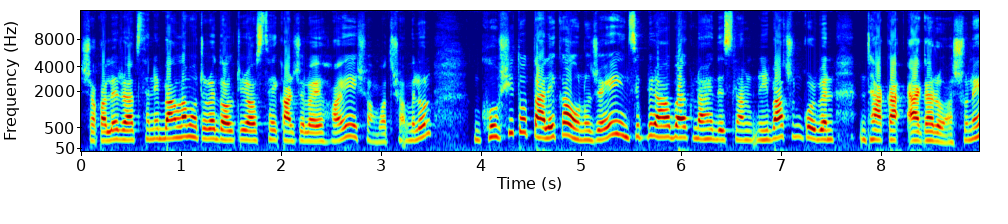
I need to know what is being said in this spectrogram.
সকালে রাজধানী বাংলা মোটরে দলটির অস্থায়ী কার্যালয়ে হয় এই সংবাদ সম্মেলন। ঘোষিত তালিকা অনুযায়ী এনসিপির আহ্বায়ক নাহিদ ইসলাম নির্বাচন করবেন ঢাকা এগারো আসনে,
